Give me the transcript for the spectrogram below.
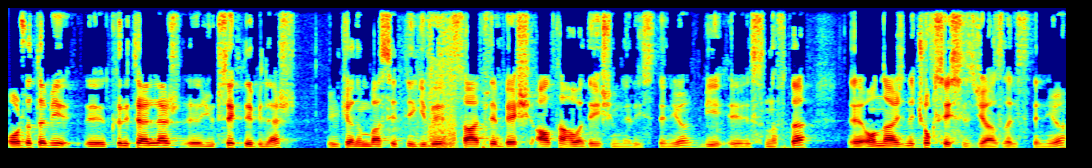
Orada tabii e, kriterler e, yüksek debiler. Ülke Hanım bahsettiği gibi saatte 5-6 hava değişimleri isteniyor bir e, sınıfta. Onun haricinde çok sessiz cihazlar isteniyor.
